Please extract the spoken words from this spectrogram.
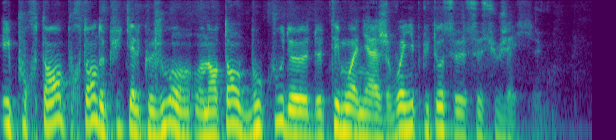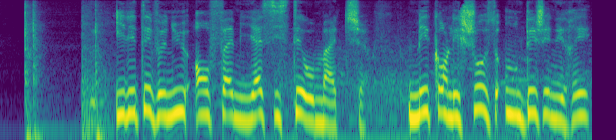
Et pourtant, pourtant depuis quelques jours, on, entend beaucoup de, témoignages. Voyez plutôt ce sujet. Il était venu en famille assister au match. Mais quand les choses ont dégénéré,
